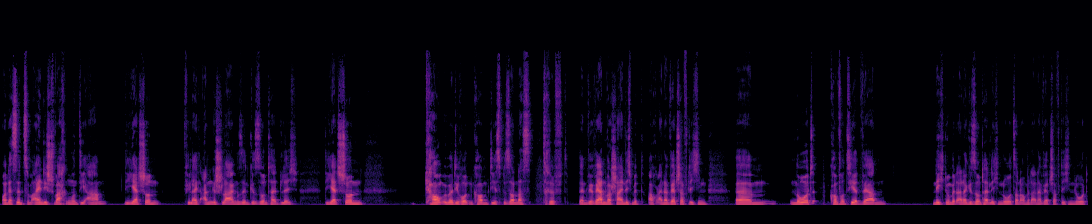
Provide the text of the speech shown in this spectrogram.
Und das sind zum einen die Schwachen und die Armen, die jetzt schon vielleicht angeschlagen sind gesundheitlich, die jetzt schon kaum über die Runden kommen, die es besonders trifft. Denn wir werden wahrscheinlich mit auch einer wirtschaftlichen ähm, Not konfrontiert werden. Nicht nur mit einer gesundheitlichen Not, sondern auch mit einer wirtschaftlichen Not.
